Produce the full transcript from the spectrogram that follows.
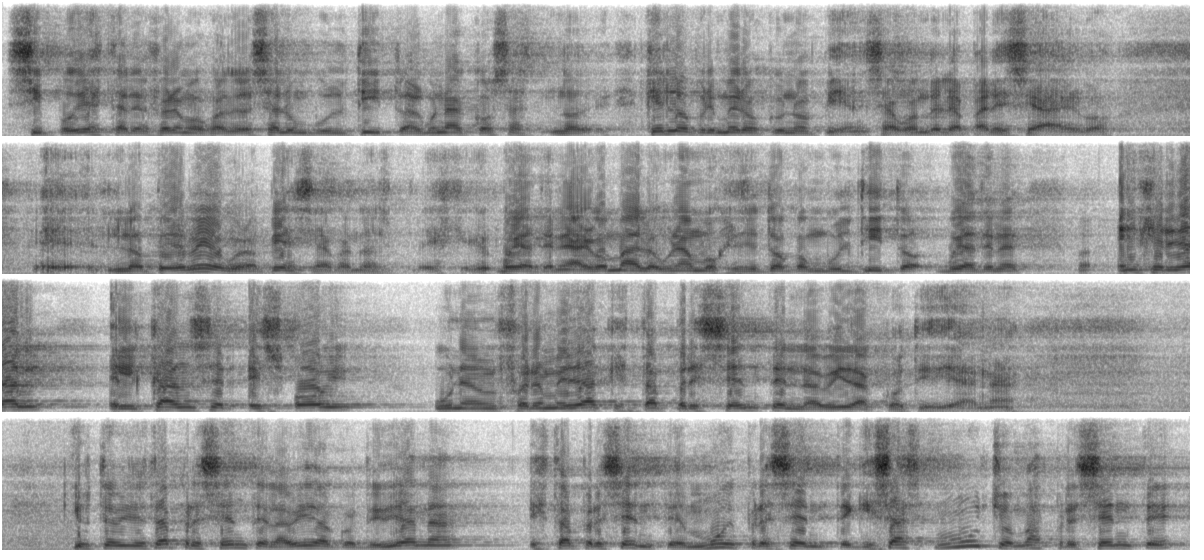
si podía estar enfermo cuando le sale un bultito, alguna cosa? ¿Qué es lo primero que uno piensa cuando le aparece algo? Eh, lo primero que uno piensa cuando voy a tener algo malo, una mujer se toca un bultito, voy a tener... En general, el cáncer es hoy una enfermedad que está presente en la vida cotidiana. Y usted dice, ¿está presente en la vida cotidiana? Está presente, muy presente, quizás mucho más presente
